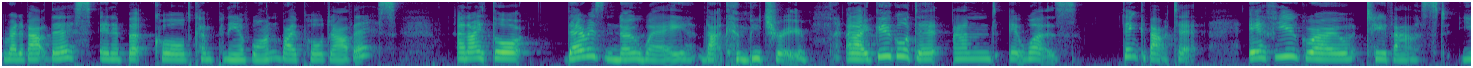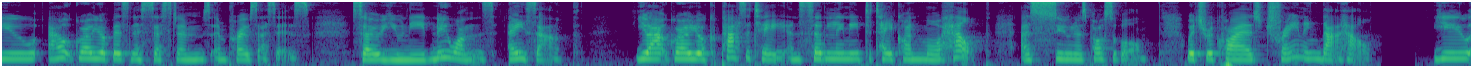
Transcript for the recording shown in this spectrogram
read about this in a book called Company of One by Paul Jarvis, and I thought, there is no way that can be true. And I Googled it and it was. Think about it. If you grow too fast, you outgrow your business systems and processes. So you need new ones ASAP. You outgrow your capacity and suddenly need to take on more help as soon as possible, which requires training that help. You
